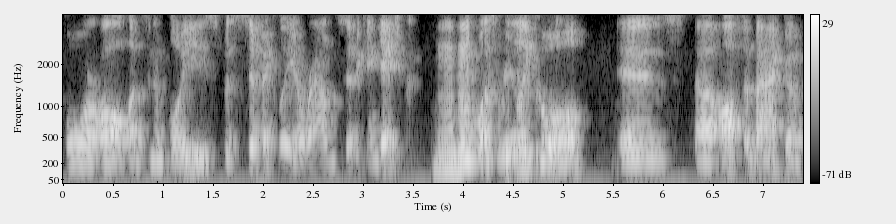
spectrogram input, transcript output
for all Hudson employees, specifically around civic engagement. Mm-hmm. And what's really cool is uh, off the back of,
